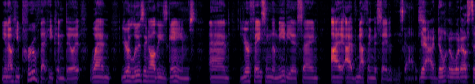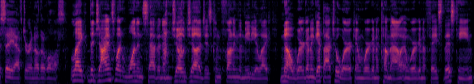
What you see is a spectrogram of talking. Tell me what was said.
You know, he proved that he couldn't do it when you're losing all these games and you're facing the media saying, I, I have nothing to say to these guys. Yeah, I don't know what else to say after another loss. Like the Giants went one and seven, and Joe Judge is confronting the media like, "No, we're gonna get back to work, and we're gonna come out, and we're gonna face this team,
